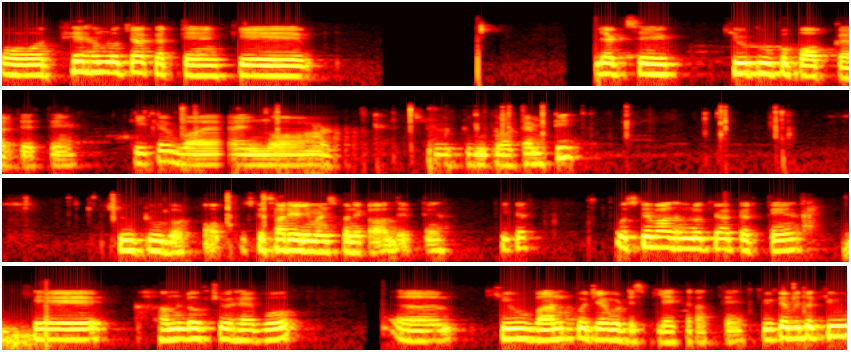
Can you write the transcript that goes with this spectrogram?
और फिर हम लोग क्या करते हैं कि लेट से Q2 को पॉप कर देते हैं, ठीक है? While not Q2 dot empty Q2 dot pop उसके सारे एलिमेंट्स को निकाल देते हैं, ठीक है? उसके बाद हम लोग क्या करते हैं कि हम लोग जो है वो क्यू वन को जो है वो डिस्प्ले कराते हैं। क्योंकि अभी तो क्यू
